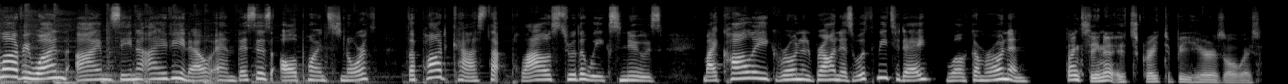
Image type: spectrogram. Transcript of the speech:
Hello, everyone. I'm Zena Iovino, and this is All Points North, the podcast that plows through the week's news. My colleague Ronan Brown is with me today. Welcome, Ronan. Thanks, Zena. It's great to be here as always.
